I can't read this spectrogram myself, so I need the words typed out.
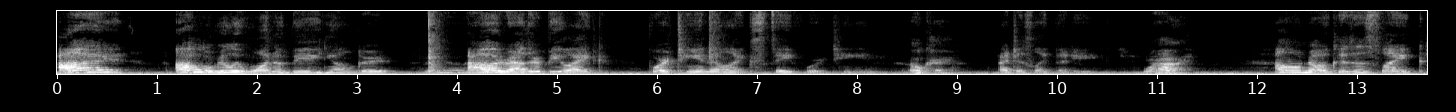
I I don't really want to be younger. I would rather be like 14 and like stay 14. Okay. I just like that age. Why? I don't know, cause it's like,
